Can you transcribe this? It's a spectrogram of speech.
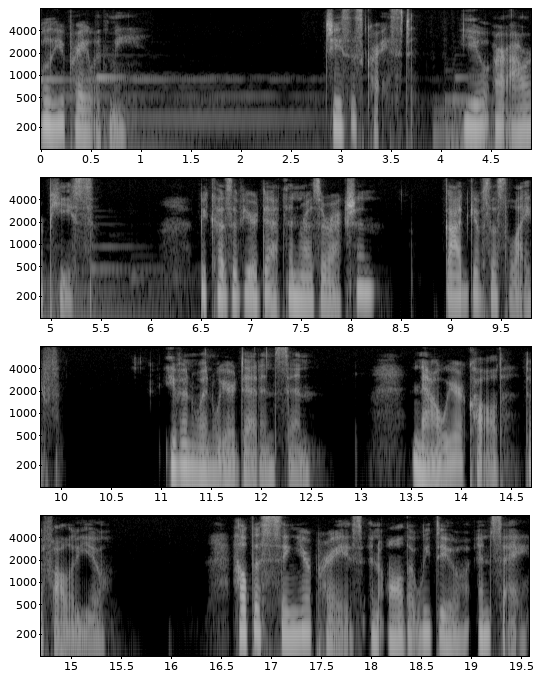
Will you pray with me? Jesus Christ, you are our peace. Because of your death and resurrection, God gives us life, even when we are dead in sin. Now we are called to follow you. Help us sing your praise in all that we do and say.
